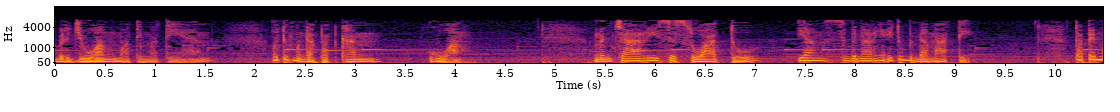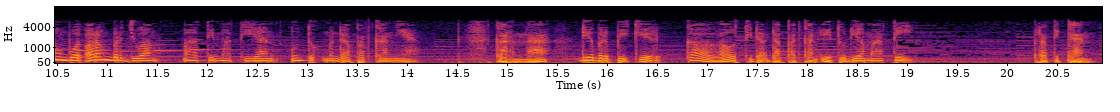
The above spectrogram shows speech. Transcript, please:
berjuang mati-matian untuk mendapatkan uang. Mencari sesuatu yang sebenarnya itu benda mati. Tapi membuat orang berjuang mati-matian untuk mendapatkannya. Karena dia berpikir kalau tidak dapatkan itu dia mati. Perhatikan,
